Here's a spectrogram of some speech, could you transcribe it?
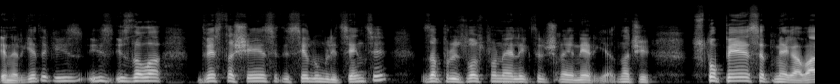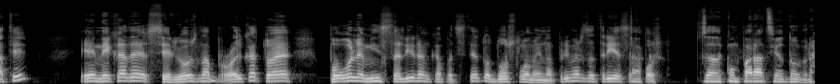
енергетика из, из, издала 267 лиценци за производство на електрична енергија. Значи 150 мегавати е некаде сериозна бројка, тоа е поголем инсталиран капацитет од Осломе, на пример, за 30%. Така. За компарација добра.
